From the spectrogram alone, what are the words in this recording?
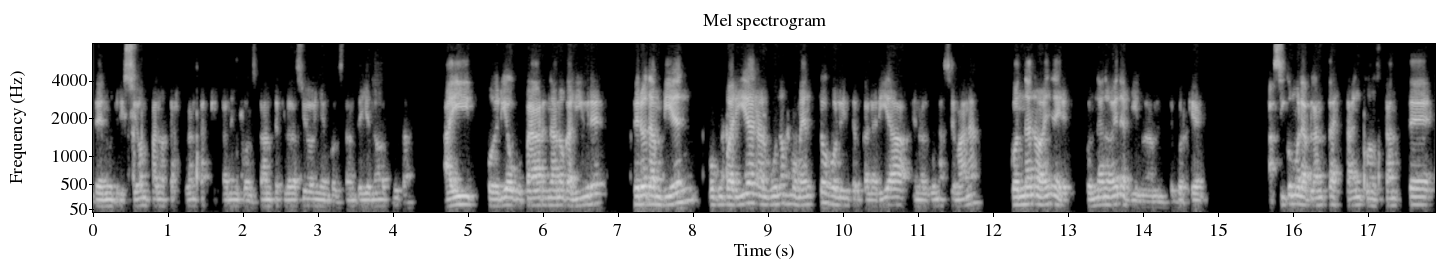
de nutrición para nuestras plantas que están en constante floración y en constante llenado de fruta. Ahí podría ocupar nanocalibre pero también ocuparía en algunos momentos o lo intercalaría en algunas semanas con Nano, con Nano Energy nuevamente, porque así como la planta está en constante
